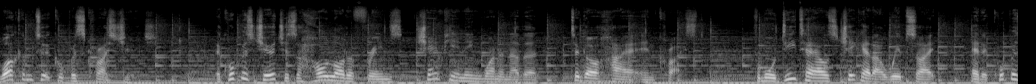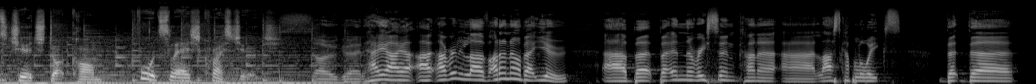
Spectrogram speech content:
Welcome to Equippers Christchurch. Equippers Church is a whole lot of friends championing one another to go higher in Christ. For more details, check out our website at equipperschurch.com forward slash Christchurch. So good. Hey, I, I, I really love, I don't know about you, uh, but, but in the recent kind of uh, last couple of weeks, the, the,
